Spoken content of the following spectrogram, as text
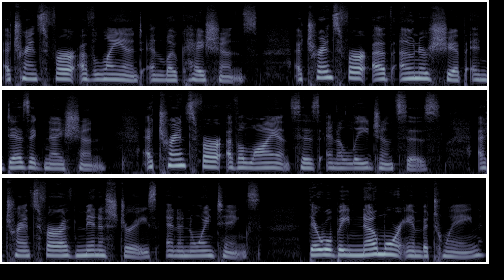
a transfer of land and locations, a transfer of ownership and designation, a transfer of alliances and allegiances, a transfer of ministries and anointings. There will be no more in between,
